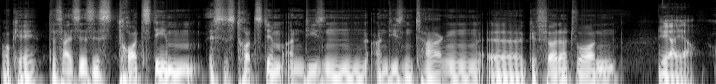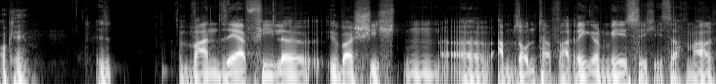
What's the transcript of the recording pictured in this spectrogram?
Okay, das heißt, es ist trotzdem, es ist trotzdem an diesen, an diesen Tagen äh, gefördert worden. Ja, ja. Okay. waren sehr viele Überschichten. Äh, am Sonntag war regelmäßig, ich sag mal,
